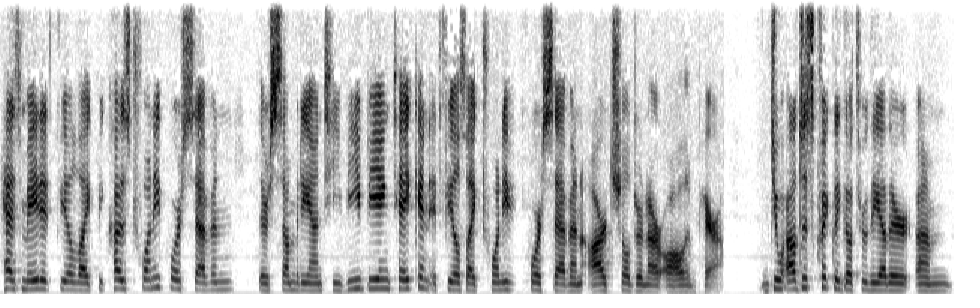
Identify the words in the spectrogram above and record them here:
has made it feel like because 24 7 there's somebody on TV being taken, it feels like 24 7 our children are all in peril. Do, I'll just quickly go through the other um,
